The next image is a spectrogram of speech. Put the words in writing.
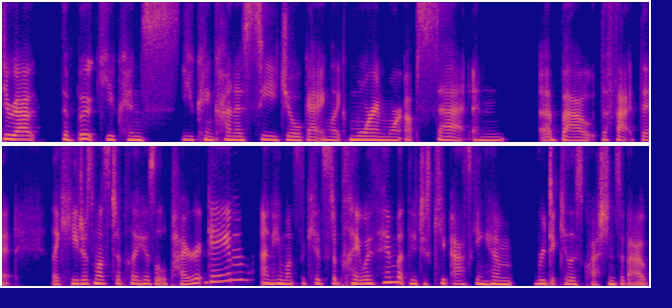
throughout the book, you can you can kind of see Joe getting like more and more upset and about the fact that like he just wants to play his little pirate game and he wants the kids to play with him, but they just keep asking him ridiculous questions about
